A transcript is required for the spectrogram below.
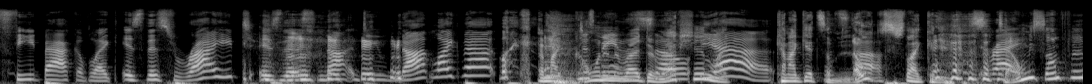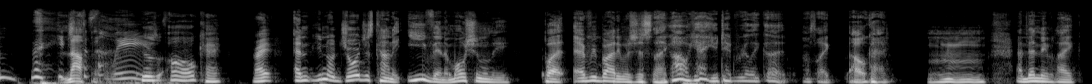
feedback of like, is this right? Is this not, do you not like that? Like, Am I going in the right so- direction? Like, yeah. can I get some stuff. notes? Like, can you tell me something? He Nothing. He was, oh, okay. Right. And, you know, George is kind of even emotionally, but everybody was just like, oh, yeah, you did really good. I was like, "Oh, okay. mm And then they were like,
